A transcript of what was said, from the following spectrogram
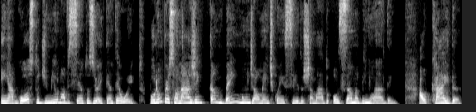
em agosto de 1988 por um personagem também mundialmente conhecido chamado Osama Bin Laden. Al-Qaeda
